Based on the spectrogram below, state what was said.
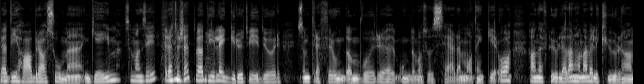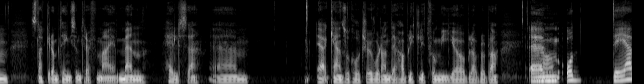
Ved at de har bra SoMe-game, som man sier. Rett og slett. Ved at de legger ut videoer som treffer ungdom, hvor eh, ungdom også ser dem og tenker å, han FPU-lederen, han er veldig kul, han snakker om ting som treffer meg, men helse. Um, ja, cancel culture, hvordan det har blitt litt for mye og bla, bla, bla. Um, Og det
